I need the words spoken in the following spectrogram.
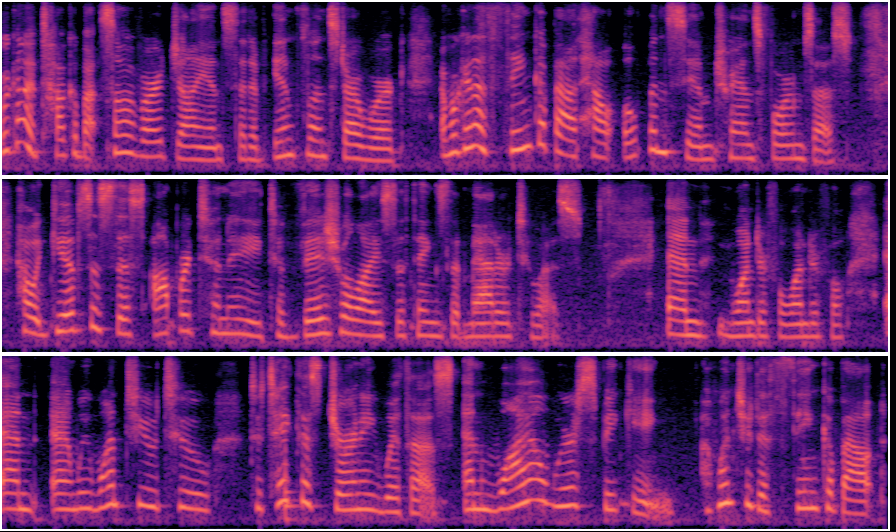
We're going to talk about some of our giants that have influenced our work, and we're going to think about how OpenSim transforms us, how it gives us this opportunity to visualize the things that matter to us. And wonderful, wonderful. And and we want you to to take this journey with us. And while we're speaking, I want you to think about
